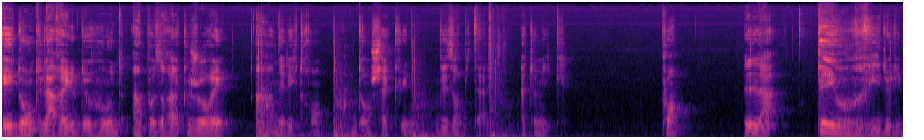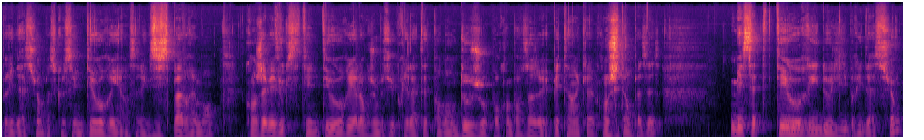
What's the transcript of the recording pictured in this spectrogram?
Et donc la règle de Hund imposera que j'aurai un électron dans chacune des orbitales atomiques. Point. La théorie de l'hybridation, parce que c'est une théorie, hein, ça n'existe pas vraiment. Quand j'avais vu que c'était une théorie alors que je me suis pris la tête pendant deux jours pour comprendre ça, j'avais pété un câble quand j'étais en PSS. Mais cette théorie de l'hybridation,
